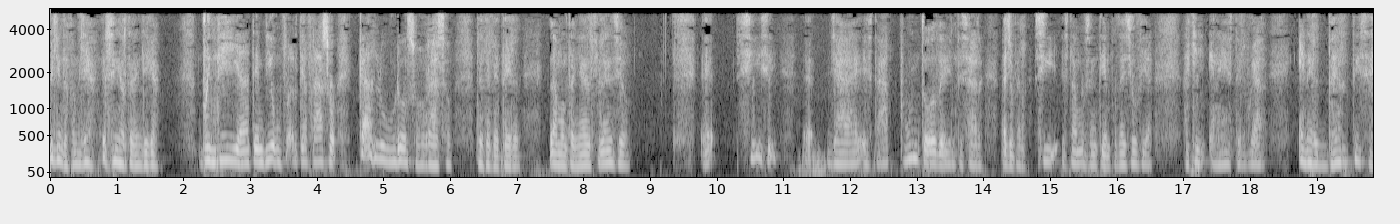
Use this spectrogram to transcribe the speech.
Mi linda familia, que el Señor te bendiga. Buen día, te envío un fuerte abrazo, caluroso abrazo desde Betel, la montaña del silencio. Eh, sí, sí, eh, ya está a punto de empezar a llover. Sí, estamos en tiempo de lluvia aquí en este lugar, en el vértice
